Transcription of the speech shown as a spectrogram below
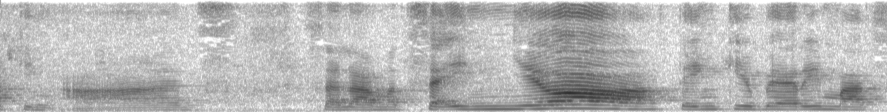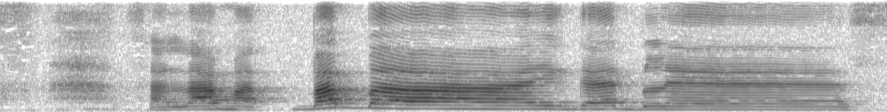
aking ads. Salamat sa inyo. Thank you very much. Salamat. Bye-bye. God bless.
